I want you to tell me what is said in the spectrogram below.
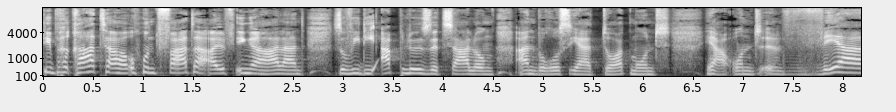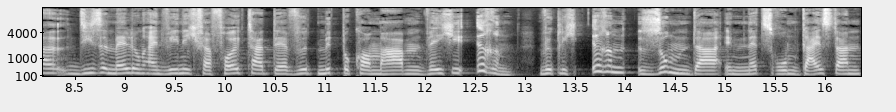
die Berater und Vater Alf Inge Haaland sowie die Ablösezahlung an Borussia Dortmund. Ja, und äh, wer diese Meldung ein wenig verfolgt hat, der wird mitbekommen haben, welche irren, wirklich irren Summen da im Netz rumgeistern.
